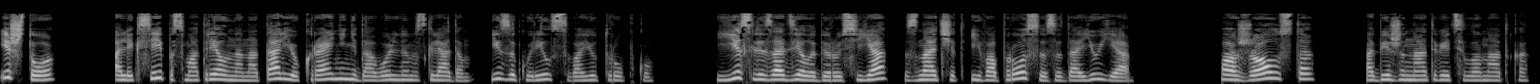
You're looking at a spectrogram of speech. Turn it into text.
И что? Алексей посмотрел на Наталью крайне недовольным взглядом и закурил свою трубку. Если за дело берусь я, значит и вопросы задаю я. Пожалуйста, обиженно ответила Натка.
